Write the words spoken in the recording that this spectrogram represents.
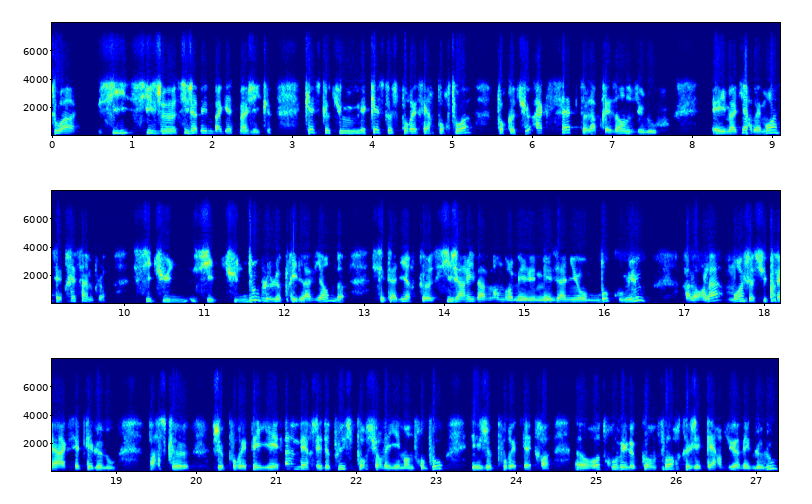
toi, si, si je si j'avais une baguette magique, qu'est-ce que tu qu'est-ce que je pourrais faire pour toi pour que tu acceptes la présence du loup? Et il m'a dit ah ben moi c'est très simple. Si tu si tu doubles le prix de la viande, c'est-à-dire que si j'arrive à vendre mes, mes agneaux beaucoup mieux, alors là, moi, je suis prêt à accepter le loup parce que je pourrais payer un berger de plus pour surveiller mon troupeau et je pourrais peut-être euh, retrouver le confort que j'ai perdu avec le loup.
